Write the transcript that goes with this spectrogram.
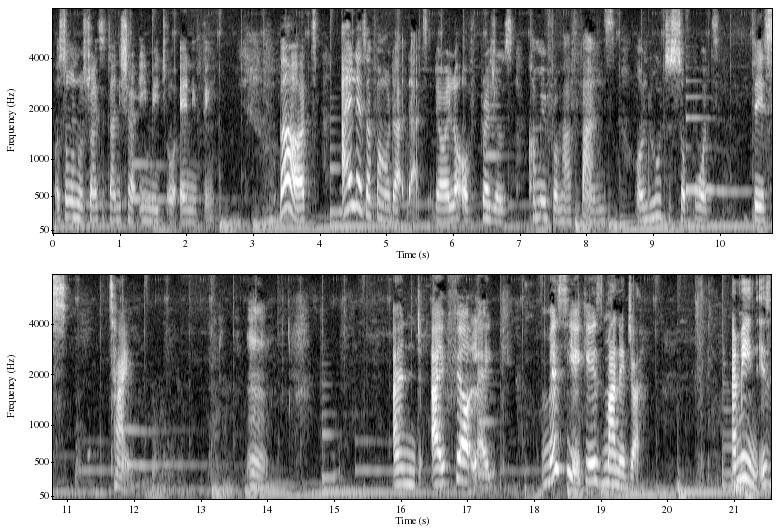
or someone was trying to tarnish her image, or anything. But I later found out that there were a lot of pressures coming from her fans on who to support this time. Mm. And I felt like Mercy Eke's manager I mean, is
